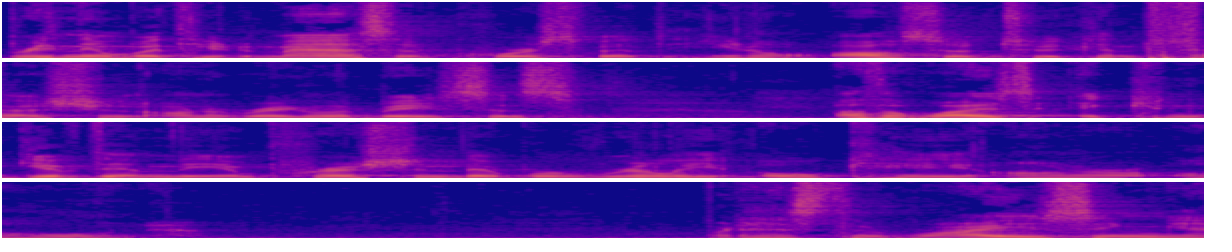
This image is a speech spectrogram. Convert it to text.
Bring them with you to Mass, of course, but you know, also to confession on a regular basis. Otherwise, it can give them the impression that we're really okay on our own. But as the rising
